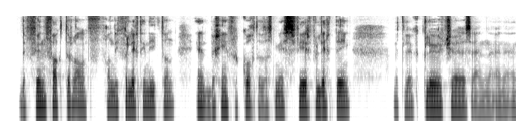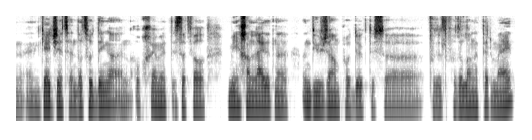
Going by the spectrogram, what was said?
de fun factor van, die verlichting die ik dan in het begin verkocht. Dat was meer sfeerverlichting met leuke kleurtjes en, en, en, gadgets en dat soort dingen. En op een gegeven moment is dat wel meer gaan leiden naar een duurzaam product, dus eh, voor, de, voor de lange termijn.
